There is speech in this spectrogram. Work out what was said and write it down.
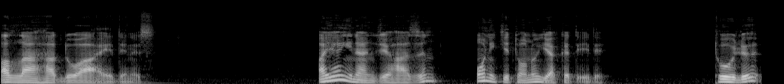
Allah'a dua ediniz. Aya inen cihazın 12 tonu yakıt idi. Tuğlü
